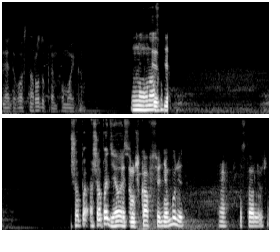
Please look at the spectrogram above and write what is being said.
Блядь, да у вас народу прям помойка. Ну, у нас... Что по- а поделать? там шкаф сегодня будет? А, поставлю уже.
